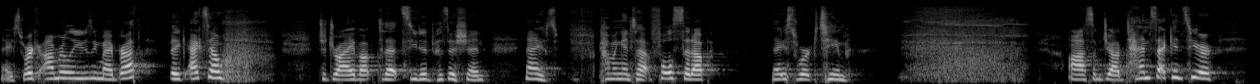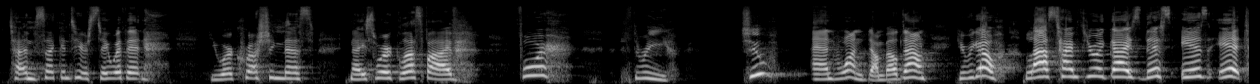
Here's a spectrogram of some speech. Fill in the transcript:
Nice work. I'm really using my breath. Big exhale to drive up to that seated position. Nice. Coming into that full sit up. Nice work, team. Awesome job. 10 seconds here. 10 seconds here. Stay with it. You are crushing this. Nice work. Last five, four, three, two, and one. Dumbbell down. Here we go. Last time through it, guys. This is it.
